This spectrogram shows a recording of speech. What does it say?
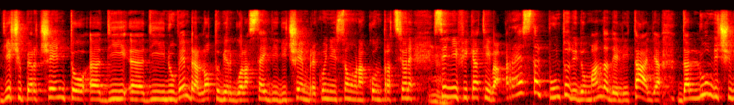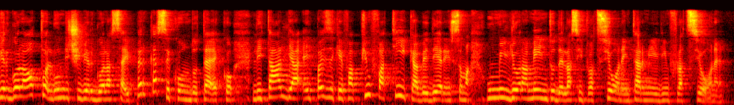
10% eh, di, eh, di novembre all'8,6% di dicembre, quindi insomma una contrazione mm. significativa. Resta il punto di domanda dell'Italia, dall'11,8 all'11,6. Perché secondo te ecco, l'Italia è il paese che fa più fatica a vedere insomma, un miglioramento della situazione in termini di inflazione?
